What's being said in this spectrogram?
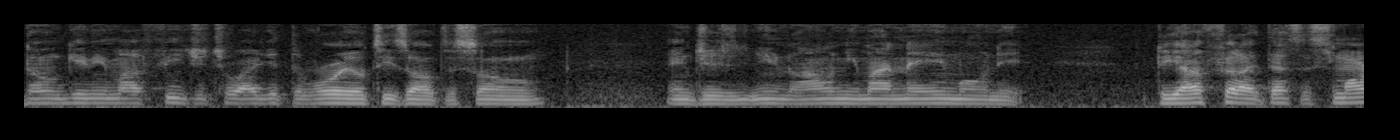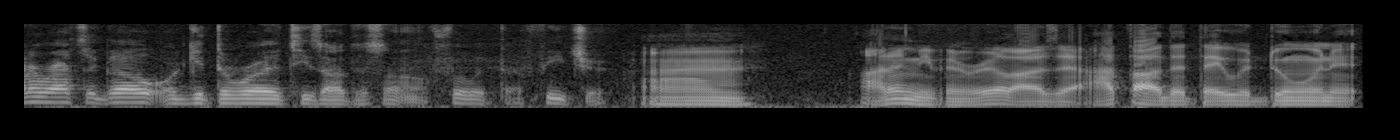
don't give me my feature till I get the royalties off the song and just you know, I don't need my name on it. Do y'all feel like that's a smarter route to go or get the royalties off the song for with the feature? um. I didn't even realize that. I thought that they were doing it.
